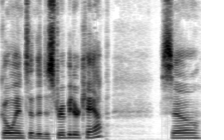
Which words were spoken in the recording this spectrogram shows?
go into the distributor cap. So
